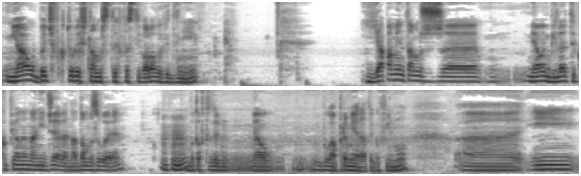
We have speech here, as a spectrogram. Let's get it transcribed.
miał być w któryś tam z tych festiwalowych dni. Ja pamiętam, że miałem bilety kupione na niedzielę na Dom Zły, bo to wtedy miał, była premiera tego filmu. E, I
